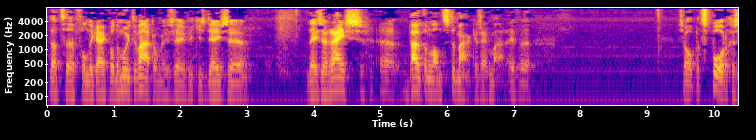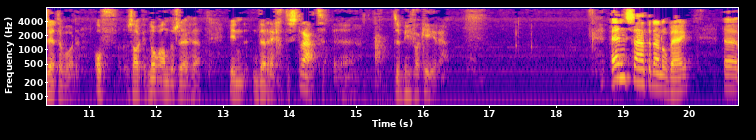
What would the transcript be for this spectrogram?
dat uh, vond ik eigenlijk wel de moeite waard om eens eventjes deze, deze reis uh, buitenlands te maken, zeg maar. Even zo op het spoor gezet te worden. Of zal ik het nog anders zeggen, in de rechte straat te bivakeren. En staat er dan nog bij. Uh,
